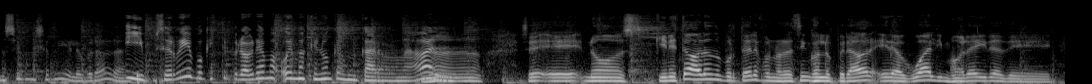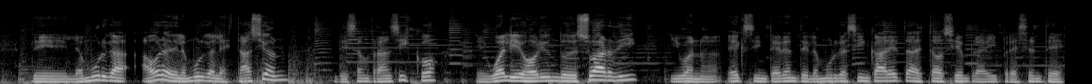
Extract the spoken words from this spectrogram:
no sé cómo se ríe la operadora. Y se ríe porque este programa hoy más que nunca es un carnaval. No, no, no. Se, eh, nos, quien estaba hablando por teléfono recién con el operador era Wally Moreira de, de la Murga, ahora de la Murga La Estación de San Francisco. Eh, Wally es oriundo de Suardi y bueno, ex integrante de la Murga Sin Careta, ha estado siempre ahí presente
